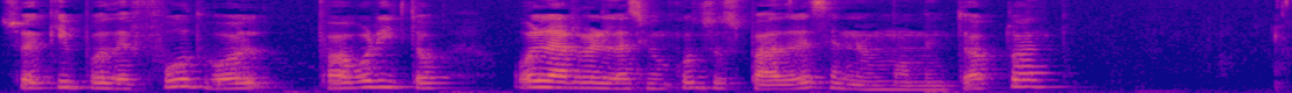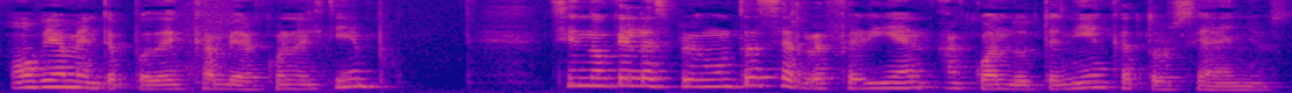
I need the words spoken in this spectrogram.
su equipo de fútbol favorito o la relación con sus padres en el momento actual. Obviamente pueden cambiar con el tiempo, sino que las preguntas se referían a cuando tenían 14 años.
